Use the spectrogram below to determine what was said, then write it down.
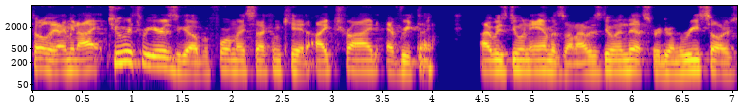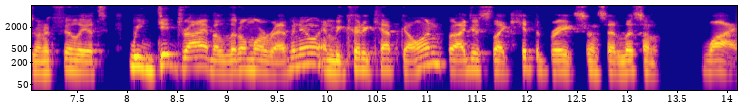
Totally. I mean, I two or three years ago, before my second kid, I tried everything. I was doing Amazon. I was doing this. We are doing resellers, doing affiliates. We did drive a little more revenue, and we could have kept going, but I just like hit the brakes and said, "Listen, why?"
